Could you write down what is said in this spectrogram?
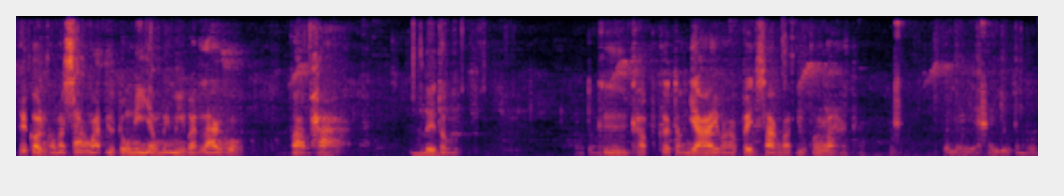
แต่ก่อนเขามาสร้างวัดอยู่ตรงนี้ยังไม่มีวัดล่างของฟ้าผ่า เลยต้อง คือครับก็ต้องย้ายว่าไปสร้างวัดอยู่ข้างล่างครับก็เลยให้อยู่ข้างบน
